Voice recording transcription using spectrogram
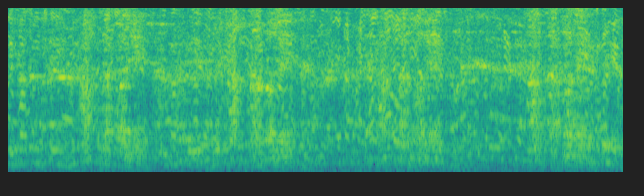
নির্বাচন সেই নির্বাচনে ごめん。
